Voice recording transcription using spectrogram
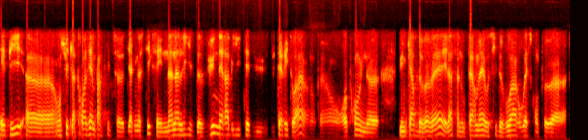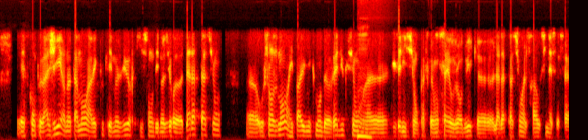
Et puis euh, ensuite, la troisième partie de ce diagnostic, c'est une analyse de vulnérabilité du, territoire. Donc, euh, on reprend une, une carte de Vevey et là, ça nous permet aussi de voir où est-ce qu'on peut, euh, est-ce qu'on peut agir, notamment avec toutes les mesures qui sont des mesures d'adaptation au changement et pas uniquement de réduction mmh. euh, des émissions, parce qu'on sait aujourd'hui que l'adaptation, elle sera aussi nécessaire.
